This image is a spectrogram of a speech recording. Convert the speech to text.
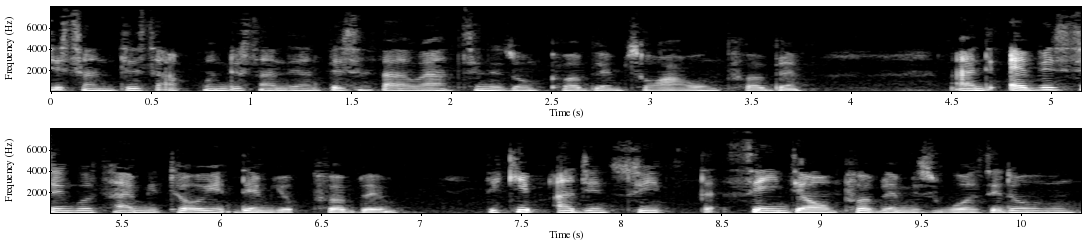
this and this happened, this and that, and the person started answering his own problem to our own problem. And every single time you tell them your problem, they keep adding to it, saying their own problem is worse. They don't,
